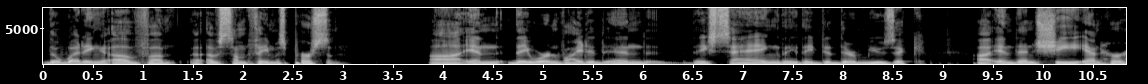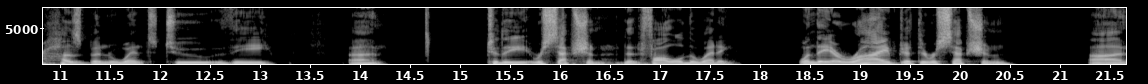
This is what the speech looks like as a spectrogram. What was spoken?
the wedding of um, of some famous person, uh, and they were invited and they sang. They they did their music, uh, and then she and her husband went to the uh, to the reception that followed the wedding. When they arrived at the reception, uh,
